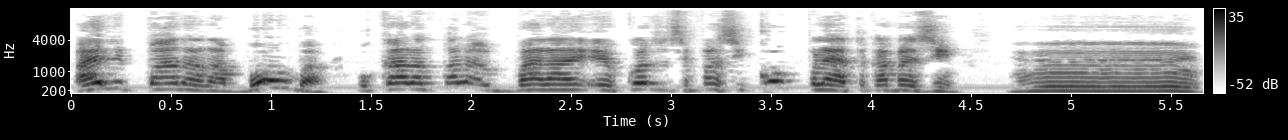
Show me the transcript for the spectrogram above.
aí ele para na bomba, o cara para, para é quando você fala assim, completo, o cara vai assim. Hum,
